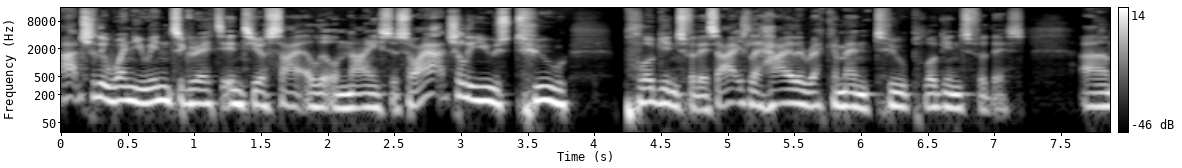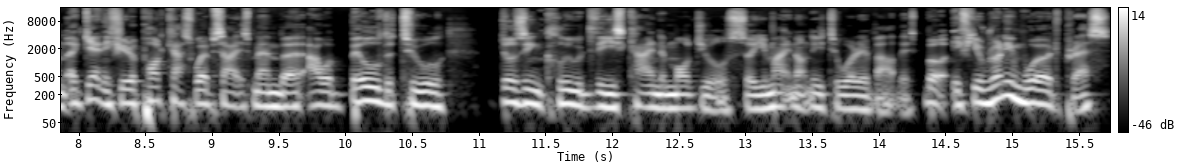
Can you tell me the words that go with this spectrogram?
actually when you integrate it into your site a little nicer. So I actually use two plugins for this. I actually highly recommend two plugins for this. Um, again, if you're a podcast websites member, our builder tool does include these kind of modules, so you might not need to worry about this. But if you're running WordPress,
